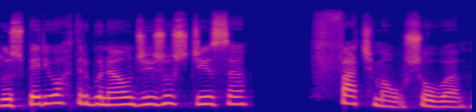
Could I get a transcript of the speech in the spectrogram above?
Do Superior Tribunal de Justiça, Fátima Uchoa.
